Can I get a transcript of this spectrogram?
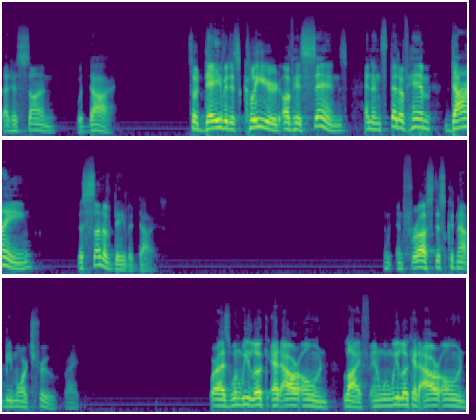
that his son would die. So David is cleared of his sins, and instead of him dying, the son of David dies. And, for us, this could not be more true, right? Whereas when we look at our own life and when we look at our own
